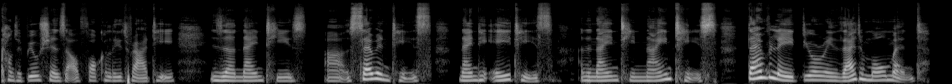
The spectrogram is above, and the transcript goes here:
contributions of folk literati in the 1970s, uh, 1980s, and 1990s. Definitely during that moment,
